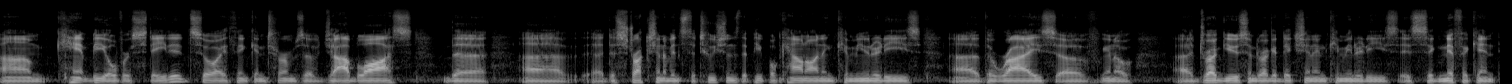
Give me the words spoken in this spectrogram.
um, can't be overstated. So I think in terms of job loss, the uh, uh, destruction of institutions that people count on in communities, uh, the rise of you know uh, drug use and drug addiction in communities is significant,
